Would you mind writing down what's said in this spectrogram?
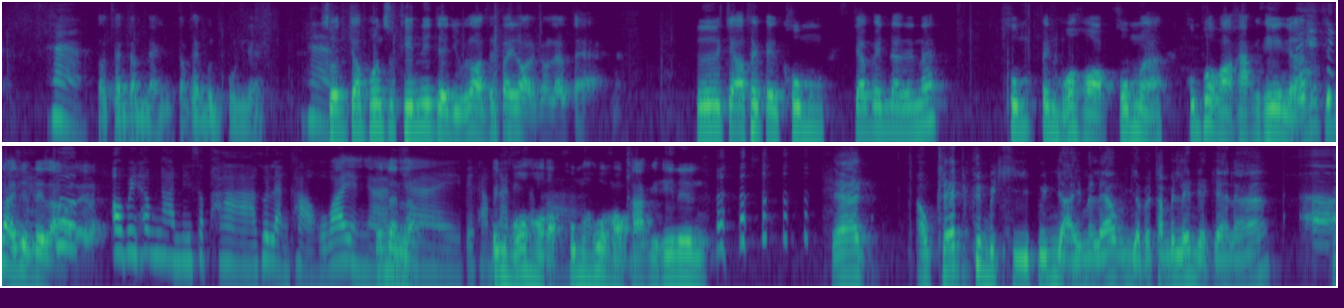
ค่ะตอบแทนตำแหน่งตอบแทนบุญคุณเนี่ยค่ะส่วนจอมพลสุทินนี่จะอยู่รอดหรือไปรอดก็แล้วแต่นะคือจะเอาไปเป็นคุมจะเป็นอะไรนะ คุมเป็นหัวหอกคุมเหรอคุมพวกหอกหักอีกทีเหรอมันจะได้เรื่องได้ราวคืออะไรล่ะ เอาไปทำงานในสภาคือแหล่งข่าวเขาว่าอย่างงั้ก็นนั่นแหละ ไงไปทำงานเป็นหัวหอกในสภาคุมพวกหอกหักอีกทีนึงแต่เอาเคล็ดขึ้นไปขี่ปืนใหญ่มาแล้ว อย่าไปทำเป็นเล่นอย่างแกนะ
